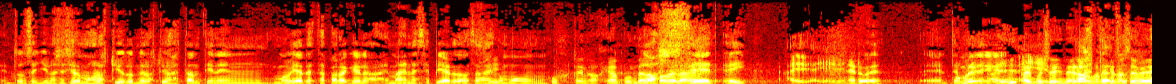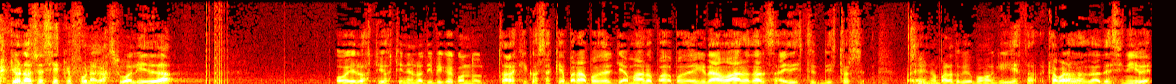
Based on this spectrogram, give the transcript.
Entonces, yo no sé si a lo mejor los tíos, donde los tíos están, tienen movidas de estas para que las imágenes se pierdan, ¿sabes? ¿Sí? Como... Uf, tecnología punta no la favela, sé, ¿eh? ey, hay, hay- hay dinero, ¿eh? El tema Hombre, de- hay- hay mucho dinero, lo que pasa es que no se ve. Yo no sé si es que fue una casualidad Hoy los tíos tienen lo típico que cuando sabes que cosas que para poder llamar o para poder grabar o tal, hay dist- distorsión. Hay un aparato que yo pongo aquí y estas cámaras las, las desinhibe,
